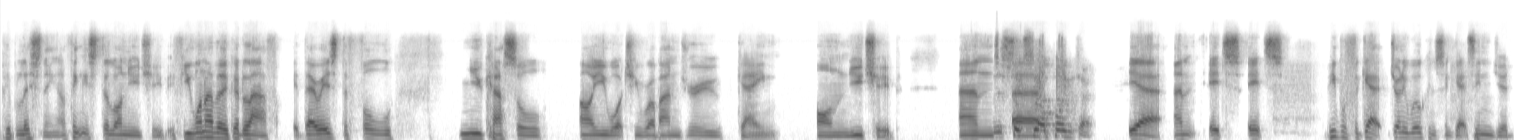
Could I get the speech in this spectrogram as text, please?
people listening, I think it's still on YouTube. If you want to have a good laugh, there is the full Newcastle "Are You Watching Rob Andrew" game on YouTube, and the six-yard uh, pointer. Yeah, and it's it's people forget Jonny Wilkinson gets injured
